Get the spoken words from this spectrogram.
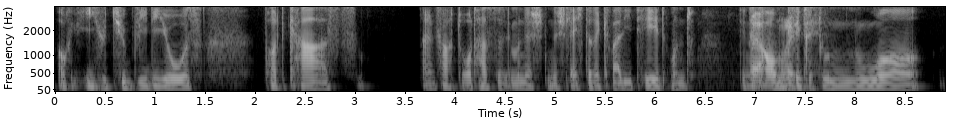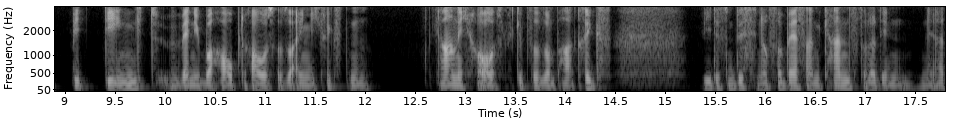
auch YouTube-Videos, Podcasts. Einfach dort hast du immer eine, eine schlechtere Qualität und den ja, Raum richtig. kriegst du nur bedingt, wenn überhaupt raus. Also eigentlich kriegst du ihn gar nicht raus. Es gibt da so ein paar Tricks, wie du es ein bisschen noch verbessern kannst oder den, ja,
